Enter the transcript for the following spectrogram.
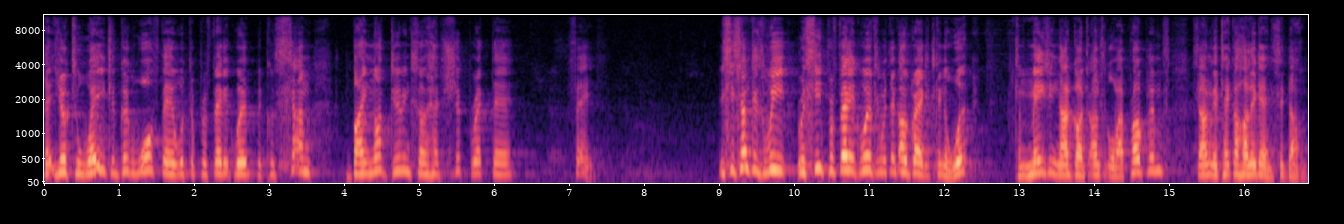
that you're to wage a good warfare with the prophetic word because some, by not doing so, have shipwrecked their faith. You see, sometimes we receive prophetic words and we think, oh, great, it's going to work. It's amazing. Now God's answered all my problems, so I'm going to take a holiday and sit down.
